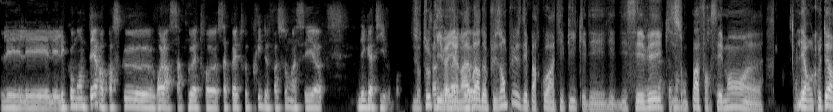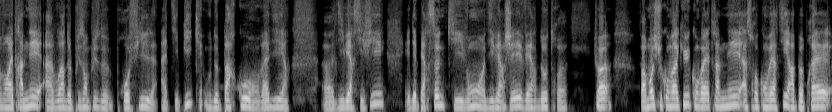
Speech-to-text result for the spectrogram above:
les, les, les, commentaires parce que voilà, ça peut être, ça peut être pris de façon assez euh, négative. Surtout qu'il va y en avoir de plus en plus des parcours atypiques et des, des, des CV qui sont pas forcément euh, les recruteurs vont être amenés à avoir de plus en plus de profils atypiques ou de parcours, on va dire, euh, diversifiés et des personnes qui vont diverger vers d'autres. Tu vois, moi, je suis convaincu qu'on va être amené à se reconvertir à peu près,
